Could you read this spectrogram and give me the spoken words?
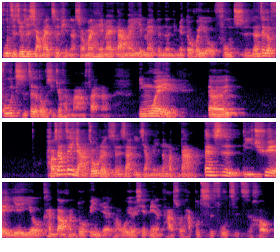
麸质就是小麦制品啊，小麦、黑麦、大麦、燕麦等等里面都会有麸质。那这个麸质这个东西就很麻烦了，因为呃，好像在亚洲人身上影响没那么大，但是的确也有看到很多病人哈，我有些病人他说他不吃麸质之后，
